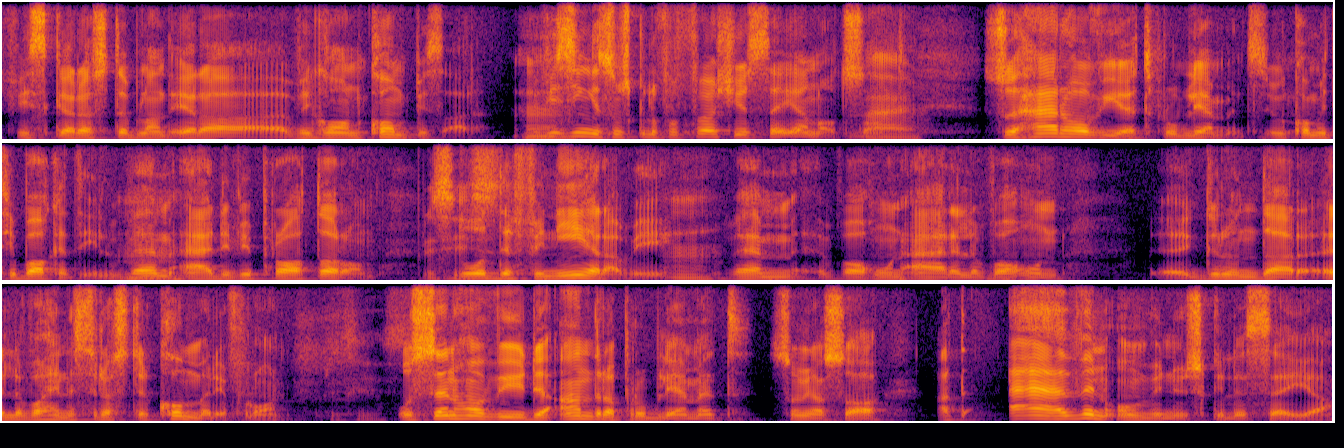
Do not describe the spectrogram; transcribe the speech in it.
fiska röster bland era vegankompisar. Det finns ingen som skulle få för sig att säga något sånt. Nej. Så här har vi ett problem som vi kommer tillbaka till. Vem är det vi pratar om? Precis. Då definierar vi vem, vad hon är eller vad hon grundar eller var hennes röster kommer ifrån. Och sen har vi ju det andra problemet som jag sa att även om vi nu skulle säga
